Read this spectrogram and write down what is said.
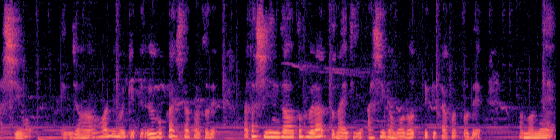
足を天井の方に向けて動かしたことで、また心臓とフラットな位置に足が戻ってきたことで、このね、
